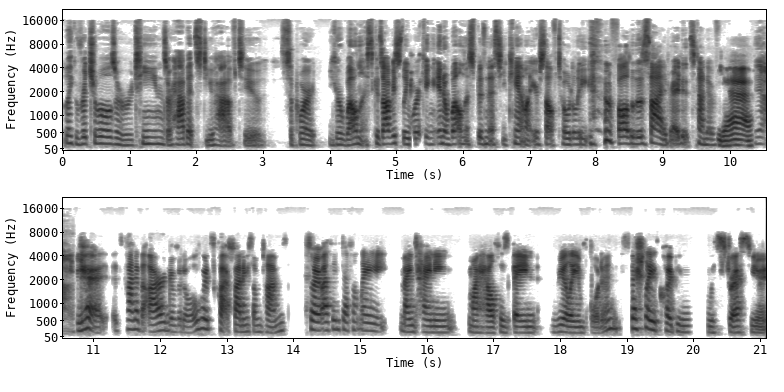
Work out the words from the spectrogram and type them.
like rituals or routines or habits do you have to support your wellness because obviously working in a wellness business you can't let yourself totally fall to the side right? It's kind of yeah. Yeah. Yeah it's kind of the irony of it all. It's quite funny sometimes. So i think definitely maintaining my health has been really important especially coping with stress you know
